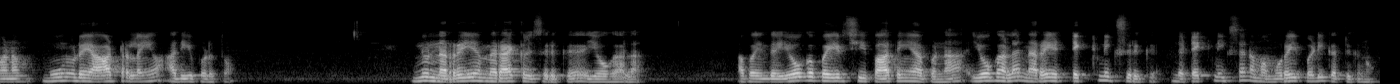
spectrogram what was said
மனம் மூணுடைய ஆற்றலையும் அதிகப்படுத்தும். இன்னும் நிறைய மிராக்கிள்ஸ் இருக்குது யோகாவில் அப்போ இந்த யோக பயிற்சி பார்த்தீங்க அப்படின்னா யோகாவில் நிறைய டெக்னிக்ஸ் இருக்குது இந்த டெக்னிக்ஸை நம்ம முறைப்படி கற்றுக்கணும்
